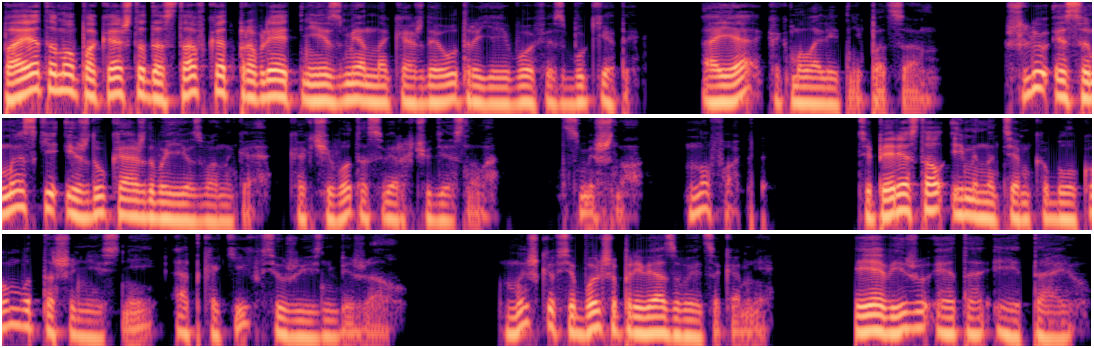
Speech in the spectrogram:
Поэтому пока что доставка отправляет неизменно каждое утро ей в офис букеты, а я, как малолетний пацан, шлю смски и жду каждого ее звонка, как чего-то сверхчудесного. Смешно, но факт. Теперь я стал именно тем каблуком в отношении с ней, от каких всю жизнь бежал. Мышка все больше привязывается ко мне. И я вижу это и таю.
